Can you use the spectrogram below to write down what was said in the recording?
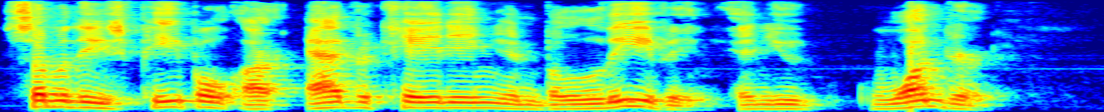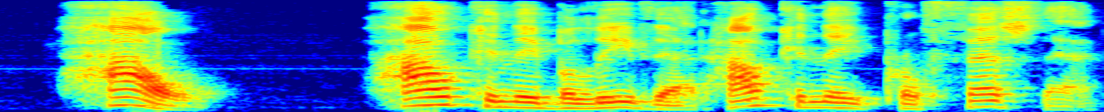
some of these people are advocating and believing, and you wonder, how? How can they believe that? How can they profess that?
